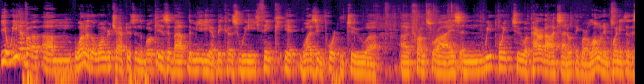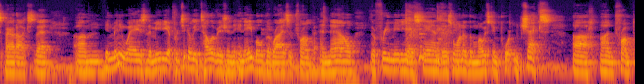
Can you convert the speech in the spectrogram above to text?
Yeah, we have a um, one of the longer chapters in the book is about the media because we think it was important to uh, uh, Trump's rise. And we point to a paradox, I don't think we're alone in pointing to this paradox, that um, in many ways the media, particularly television, enabled the rise of Trump. And now the free media stands as one of the most important checks uh, on Trump.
